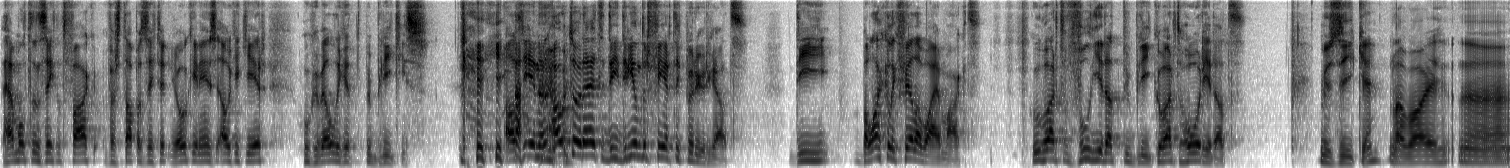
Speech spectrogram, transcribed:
Hamilton zegt het vaak, Verstappen zegt het nu ook ineens elke keer, hoe geweldig het publiek is. ja. Als je in een auto rijdt die 340 per uur gaat, die belachelijk veel lawaai maakt, hoe hard voel je dat publiek? Hoe hard hoor je dat? Muziek, hè? Lawaai uh,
